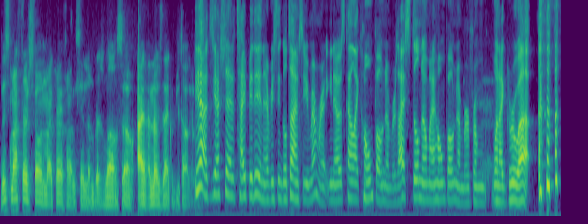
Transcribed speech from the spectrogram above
this is my first phone. My current phone the same number as well, so I, I know exactly what you're talking about. Yeah, because you actually had to type it in every single time, so you remember it. You know, it's kind of like home phone numbers. I still know my home phone number from when I grew up.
